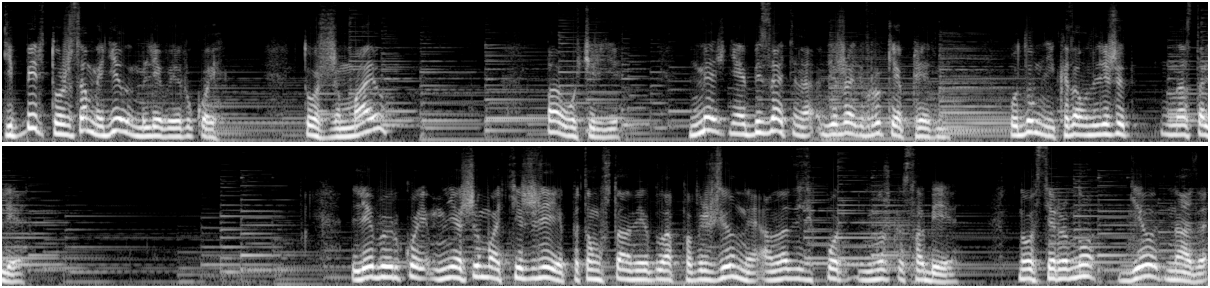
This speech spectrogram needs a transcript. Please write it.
Теперь то же самое делаем левой рукой. То сжимаю по очереди. Мяч не обязательно держать в руке при этом. Удобнее, когда он лежит на столе. Левой рукой мне сжимать тяжелее, потому что она была поврежденная, а она до сих пор немножко слабее. Но все равно делать надо.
